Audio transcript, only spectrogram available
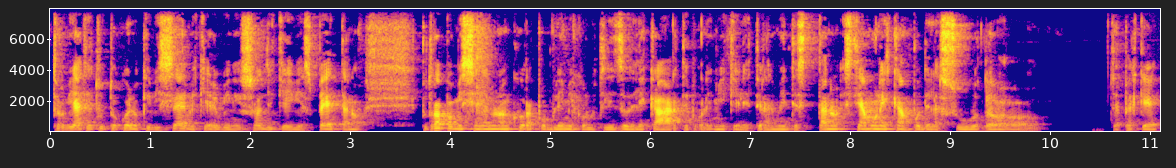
troviate tutto quello che vi serve, che arrivino i soldi che vi aspettano. Purtroppo mi segnalano ancora problemi con l'utilizzo delle carte, problemi che letteralmente stanno, stiamo nel campo dell'assurdo, cioè perché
